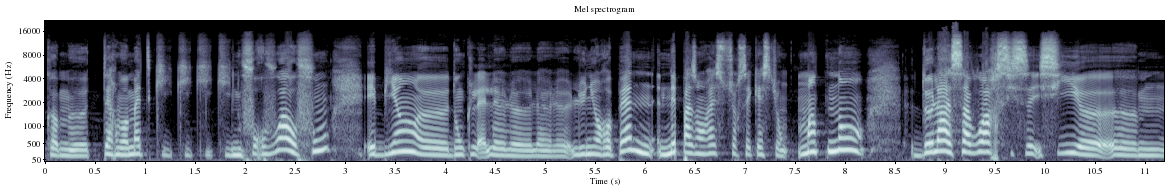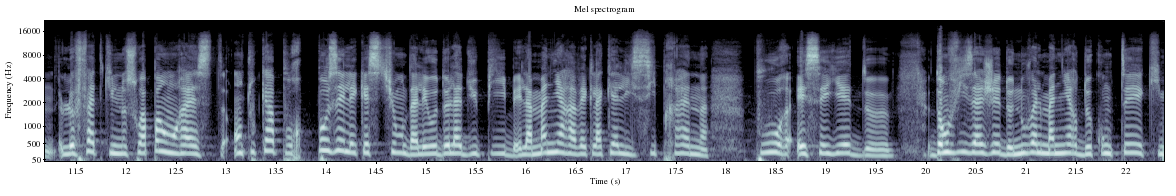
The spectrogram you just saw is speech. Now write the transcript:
comme thermomètre qui, nous fourvoie au fond. Eh bien, donc l'Union européenne n'est pas en reste sur ces questions. Maintenant, de là à savoir si, si le fait qu'il ne soit pas en reste, en tout cas pour poser les questions d'aller au-delà du PIB et la manière avec laquelle ils s'y prennent pour essayer de, d'envisager de nouvelles manières de compter qui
